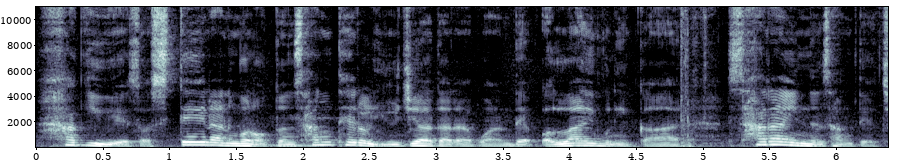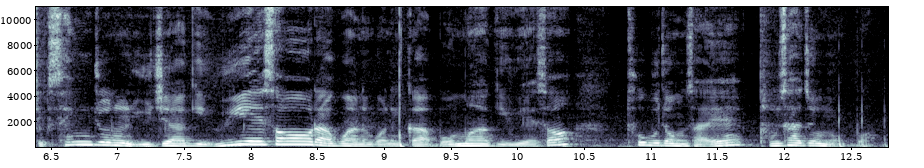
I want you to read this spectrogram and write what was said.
하기 위해서 stay라는 건 어떤 상태를 유지하다라고 하는데 alive니까 살아있는 상태 즉 생존을 유지하기 위해서라고 하는 거니까 뭐뭐 하기 위해서 투부정사의 부사적 용법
